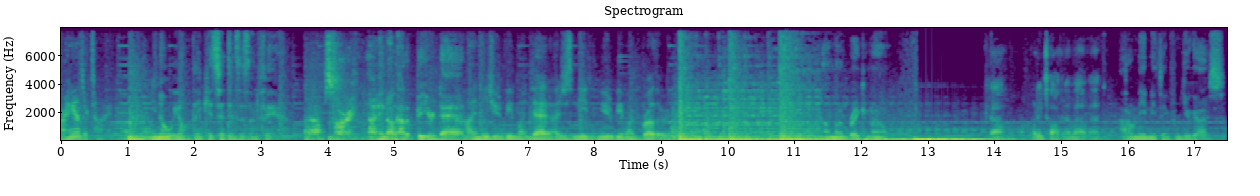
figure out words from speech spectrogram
Our hands are tied. You know we all think his sentence is unfair. I'm sorry. I didn't know how to be your dad. I need you to be my dad. I just need you to be my brother. I'm gonna break him out. Cal, what are you talking about, man? I don't need anything from you guys.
